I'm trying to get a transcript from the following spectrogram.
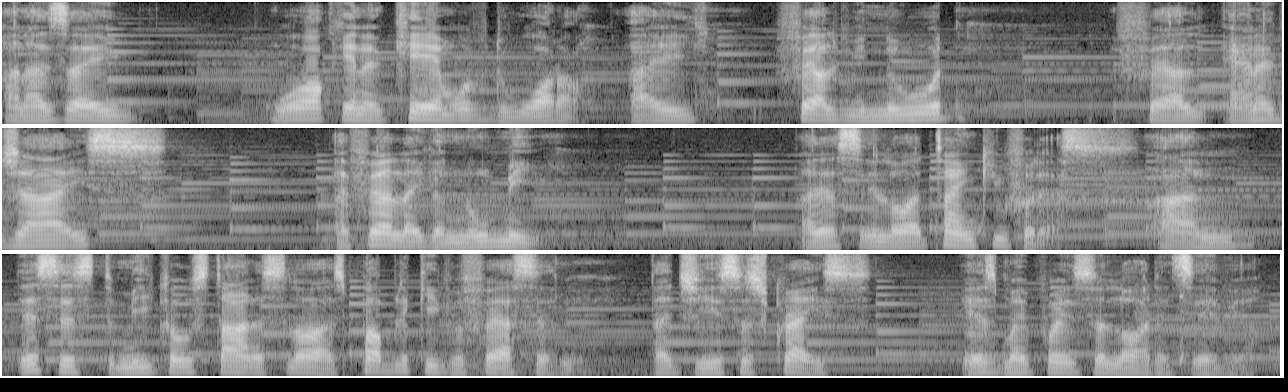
And as I walked in and came over the water, I felt renewed, felt energized. I felt like a new me. I just say, Lord, thank you for this. And this is Tomeko Stanislaus publicly professing that Jesus Christ is my personal Lord and Savior.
